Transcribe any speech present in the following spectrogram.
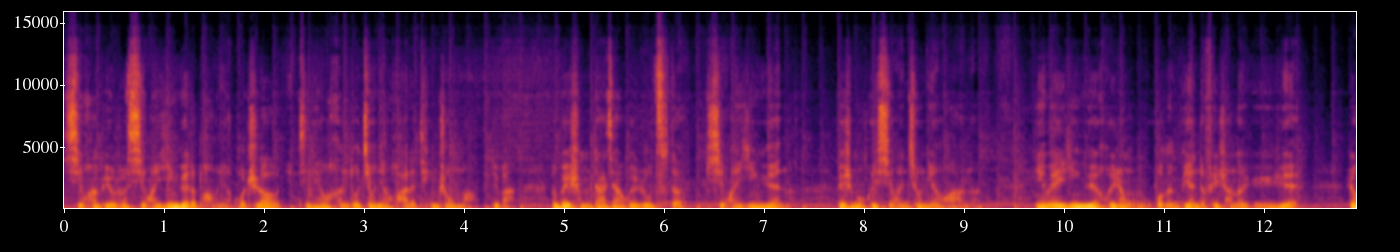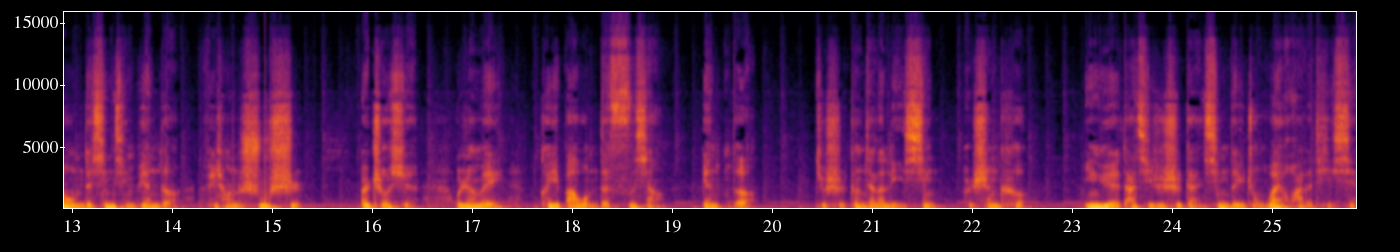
喜欢，比如说喜欢音乐的朋友，我知道今天有很多旧年华的听众嘛，对吧？那为什么大家会如此的喜欢音乐呢？为什么会喜欢旧年华呢？因为音乐会让我们我们变得非常的愉悦，让我们的心情变得非常的舒适。而哲学，我认为可以把我们的思想变得就是更加的理性而深刻。音乐它其实是感性的一种外化的体现，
